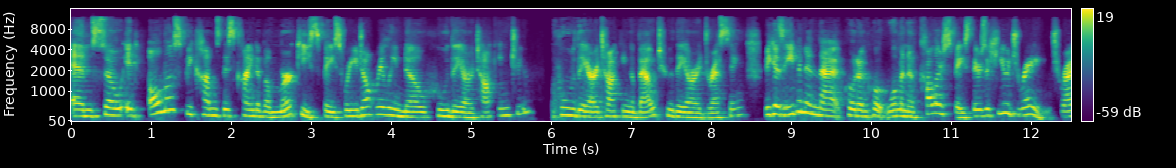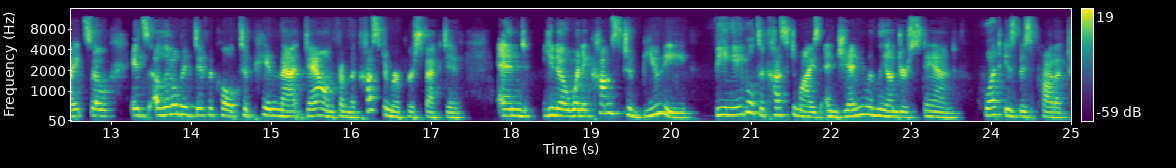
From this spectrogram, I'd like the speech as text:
And so it almost becomes this kind of a murky space where you don't really know who they are talking to, who they are talking about, who they are addressing. Because even in that quote unquote woman of color space, there's a huge range, right? So it's a little bit difficult to pin that down from the customer perspective. And, you know, when it comes to beauty, being able to customize and genuinely understand what is this product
